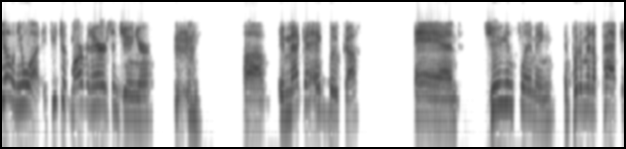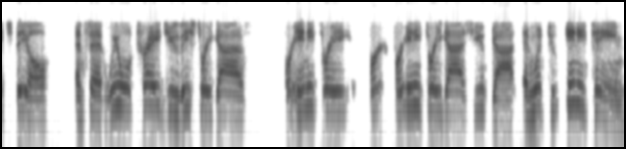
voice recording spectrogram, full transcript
telling you what, if you took Marvin Harrison Jr., uh, Emeka Egbuka, and Julian Fleming and put them in a package deal and said, we will trade you these three guys for any three for, for any three guys you've got and went to any team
